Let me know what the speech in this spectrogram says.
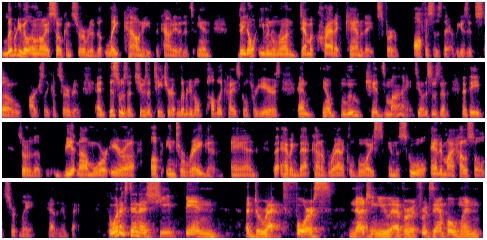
libertyville illinois is so conservative that lake county the county that it's in they don't even run democratic candidates for offices there because it's so archly conservative. And this was a she was a teacher at Libertyville Public High School for years, and you know blew kids' minds. You know this was at the sort of the Vietnam War era up into Reagan, and that having that kind of radical voice in the school and in my household certainly had an impact. To what extent has she been a direct force nudging you ever? For example, when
